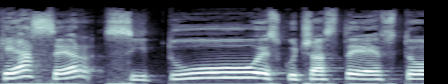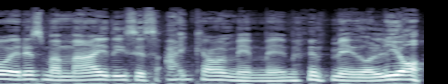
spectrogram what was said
¿Qué hacer si tú escuchaste esto, eres mamá y dices, ay, cabrón, me, me, me dolió?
